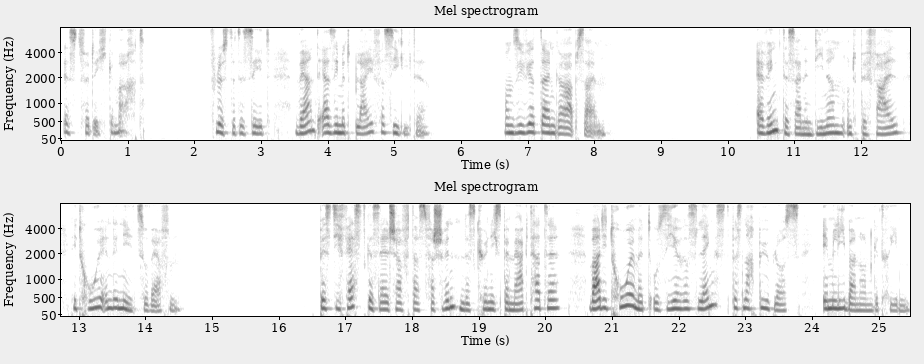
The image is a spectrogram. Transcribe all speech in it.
ist für dich gemacht, flüsterte Seth, während er sie mit Blei versiegelte. Und sie wird dein Grab sein. Er winkte seinen Dienern und befahl, die Truhe in den Nil zu werfen. Bis die Festgesellschaft das Verschwinden des Königs bemerkt hatte, war die Truhe mit Osiris längst bis nach Byblos im Libanon getrieben.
